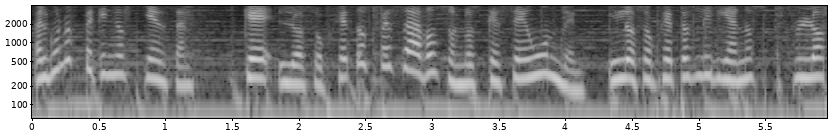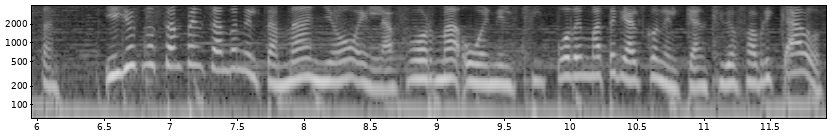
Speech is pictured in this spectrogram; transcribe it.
Algunos pequeños piensan que los objetos pesados son los que se hunden y los objetos livianos flotan. Y ellos no están pensando en el tamaño, en la forma o en el tipo de material con el que han sido fabricados.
